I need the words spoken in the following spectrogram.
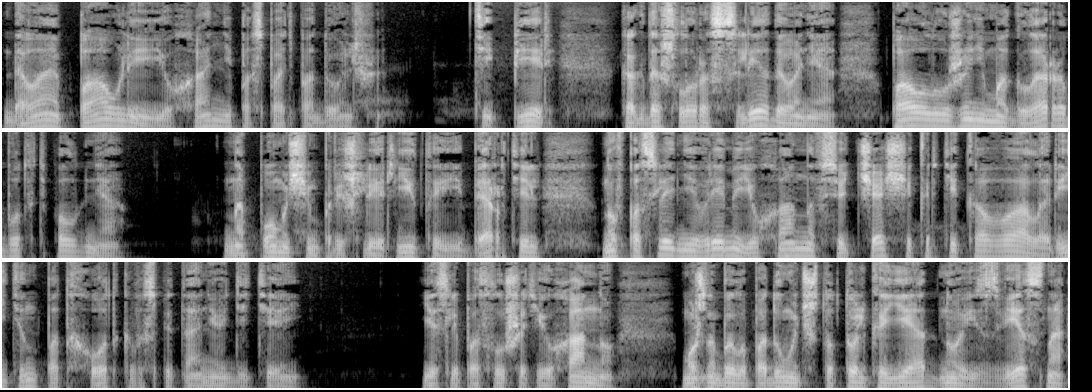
давая Пауле и Юханне поспать подольше. Теперь, когда шло расследование, Паула уже не могла работать полдня. На помощь им пришли Рита и Бертель, но в последнее время Юханна все чаще критиковала Ритин подход к воспитанию детей. Если послушать Юханну, можно было подумать, что только ей одно известно,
